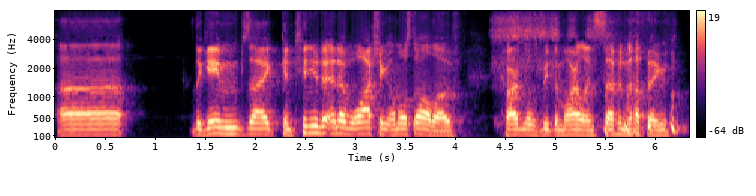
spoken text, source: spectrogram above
Uh, the games I continue to end up watching almost all of. Cardinals beat the Marlins seven nothing.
